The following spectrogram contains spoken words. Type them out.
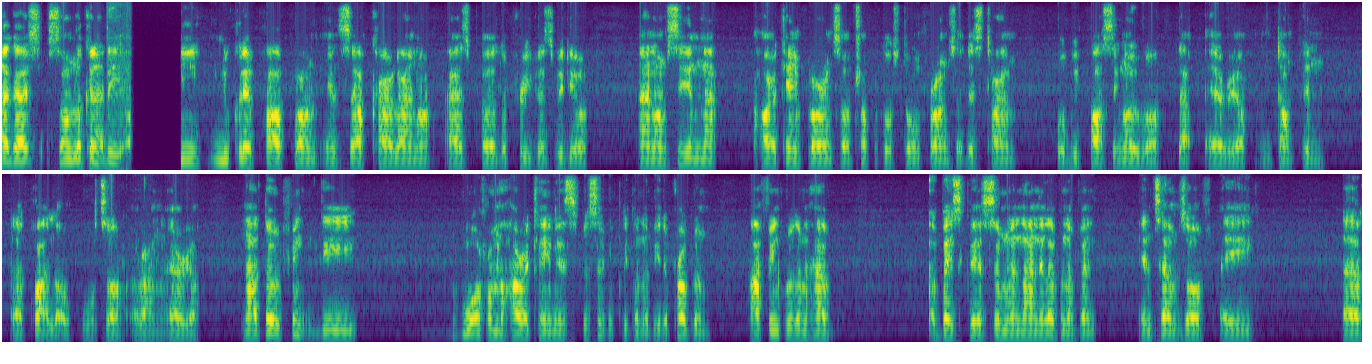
Hi guys, so I'm looking at the nuclear power plant in South Carolina as per the previous video and I'm seeing that Hurricane Florence or Tropical Storm Florence at this time will be passing over that area and dumping uh, quite a lot of water around the area. Now I don't think the water from the hurricane is specifically going to be the problem. I think we're going to have a, basically a similar 9-11 event in terms of a, a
